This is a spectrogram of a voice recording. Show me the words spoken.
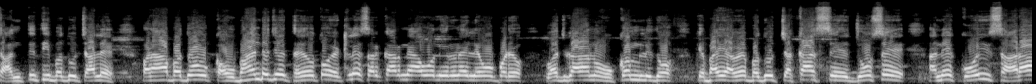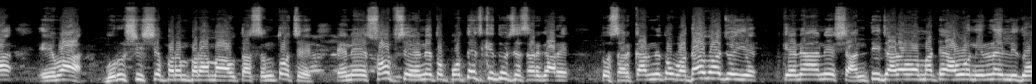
શાંતિથી બધું ચાલે. પણ આ બધો કૌભાંડ જે થયો હતો એટલે સરકારને આવો નિર્ણય લેવો પડ્યો. વચગાળાનો હુકમ લીધો કે ભાઈ હવે બધું ચકાસશે, જોશે. અને કોઈ સારા એવા ગુરુ શિષ્ય પરંપરામાં આવતા સંતો છે એને સોંપશે એને તો પોતે જ કીધું છે સરકારે. તો સરકારને તો વધાવવા જોઈએ કે એને આને શાંતિ જાળવવા માટે આવો નિર્ણય લીધો.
